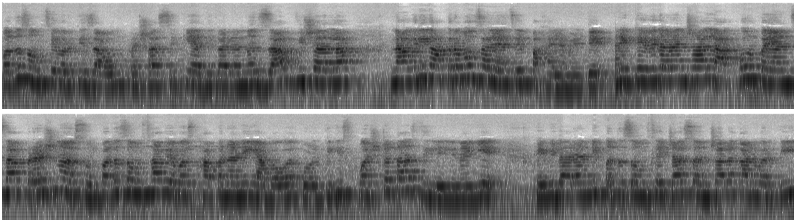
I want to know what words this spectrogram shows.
पतसंस्थेवरती जाऊन प्रशासकीय अधिकाऱ्यांना जाब विचारला. नागरिक आक्रमक झाल्याचे पाहायला मिळते. अनेक ठेवीदारांच्या लाखो रुपयांचा प्रश्न असून पतसंस्था व्यवस्थापनाने याबाबत कोणतीही स्पष्टताच दिलेली नाहीये. ठेवीदारांनी पतसंस्थेच्या संचालकांवरती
